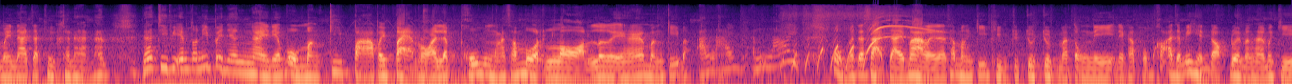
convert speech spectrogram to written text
ไม่น่าจะถึกขนาดนั้นนะ GPM ตอนนี้เป็นยังไงเนี่ยโอ้มังกี้ปาไป 800 แล้วพุ่งมาสมบดหลอดเลยฮะมังกี้แบบอะไรอะไรผมมันจะสะใจมากเลยนะถ้ามังกี้พิมพ์จุดๆมาตรงนี้นะครับผมเขาอาจจะไม่เห็นด็อกด้วยมั้งฮะเมื่อกี้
